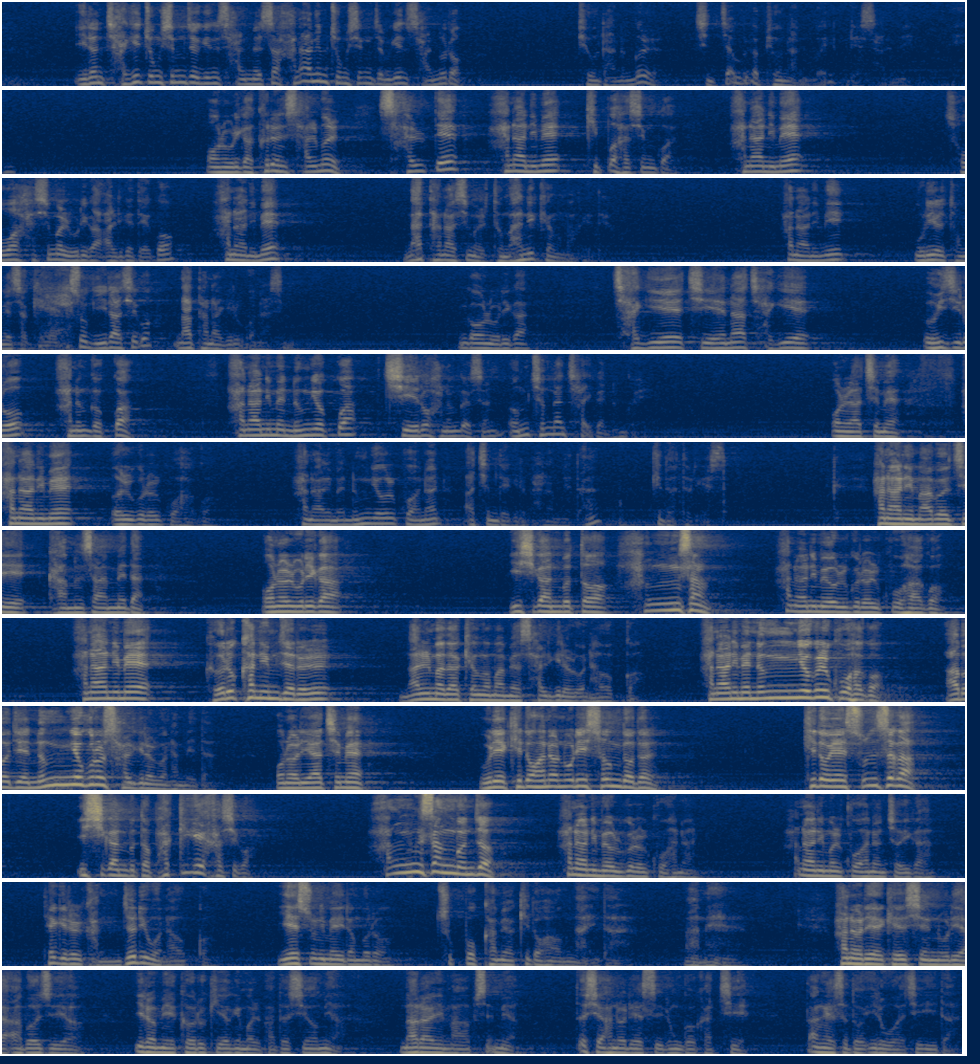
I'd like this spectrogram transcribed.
이런 자기 중심적인 삶에서 하나님 중심적인 삶으로 변하는 걸 진짜 우리가 변하는 거예요. 우리의 삶이. 오늘 우리가 그런 삶을 살 때 하나님의 기뻐하심과 하나님의 좋아하심을 우리가 알게 되고 하나님의 나타나심을 더 많이 경험하게 돼요. 하나님이 우리를 통해서 계속 일하시고 나타나기를 원하십니다. 그러니까 오늘 우리가 자기의 지혜나 자기의 의지로 하는 것과 하나님의 능력과 지혜로 하는 것은 엄청난 차이가 있는 거예요. 오늘 아침에 하나님의 얼굴을 구하고 하나님의 능력을 구하는 아침 되기를 바랍니다. 기도드리겠습니다. 하나님 아버지 감사합니다. 오늘 우리가 이 시간부터 항상 하나님의 얼굴을 구하고 하나님의 거룩한 임재를 날마다 경험하며 살기를 원하옵고 하나님의 능력을 구하고 아버지의 능력으로 살기를 원합니다. 오늘 이 아침에 우리 기도하는 우리 성도들 기도의 순서가 이 시간부터 바뀌게 하시고 항상 먼저 하나님의 얼굴을 구하는 하나님을 구하는 저희가 되기를 간절히 원하옵고 예수님의 이름으로 축복하며 기도하옵나이다. 아멘. 하늘에 계신 우리 아버지여 이름이 거룩히 여김을 받으시오며 나라의 마옵시며 뜻이 하늘에서 이룬 것 같이 땅에서도 이루어지이다.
